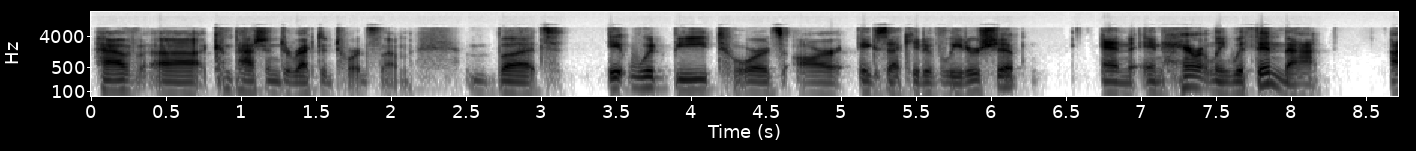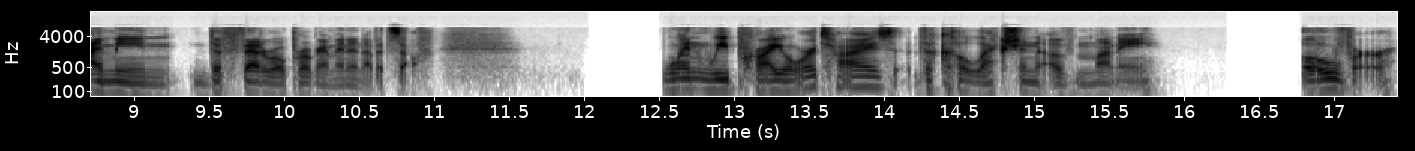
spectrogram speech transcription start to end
have uh, compassion directed towards them. But it would be towards our executive leadership. And inherently within that, I mean the federal program in and of itself. When we prioritize the collection of money over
